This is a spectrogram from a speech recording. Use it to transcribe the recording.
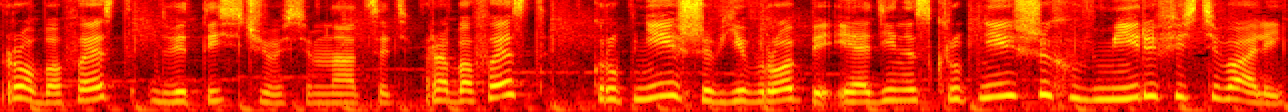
«Робофест-2018». «Робофест» – крупнейший в Европе и один из крупнейших в мире фестивалей,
